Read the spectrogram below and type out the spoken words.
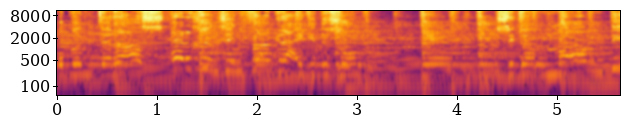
Op een terras ergens in Frankrijk in de zon zit een man die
